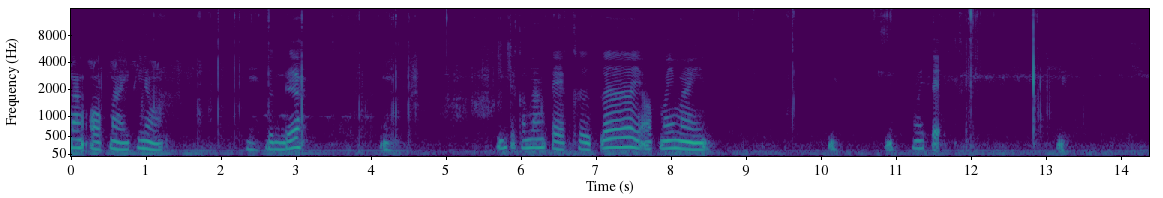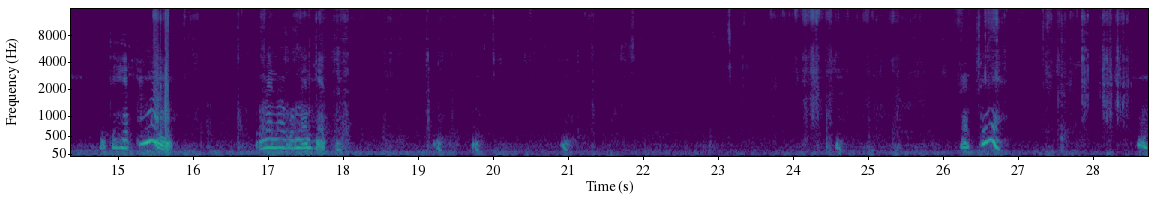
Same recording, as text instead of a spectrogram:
ำลังออกใหม่พี่น้องนี่ดึงเด้อนี่นี่จะกำลังแตกเขิบเลยออกใหม่ใหม่ห้อยแตกนี่มีแต่เห็ดทั้งนั้นบ่แม่นว่าบ่แม่นเห็ดเห็ดที่นี่อืม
